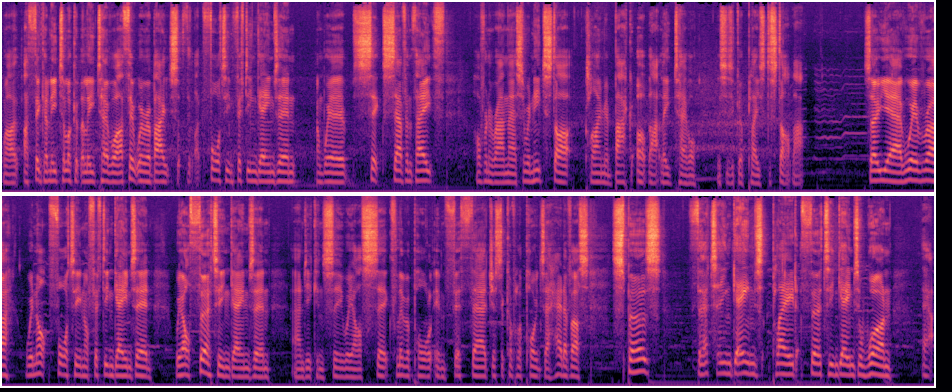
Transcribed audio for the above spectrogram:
well, I think I need to look at the league table. I think we're about like 14, 15 games in, and we're 6th, 7th, 8th, hovering around there. So we need to start climbing back up that league table. This is a good place to start that. So yeah, we're uh, we're not 14 or 15 games in. We are 13 games in, and you can see we are 6th. Liverpool in 5th there, just a couple of points ahead of us. Spurs, 13 games played, 13 games won. They're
